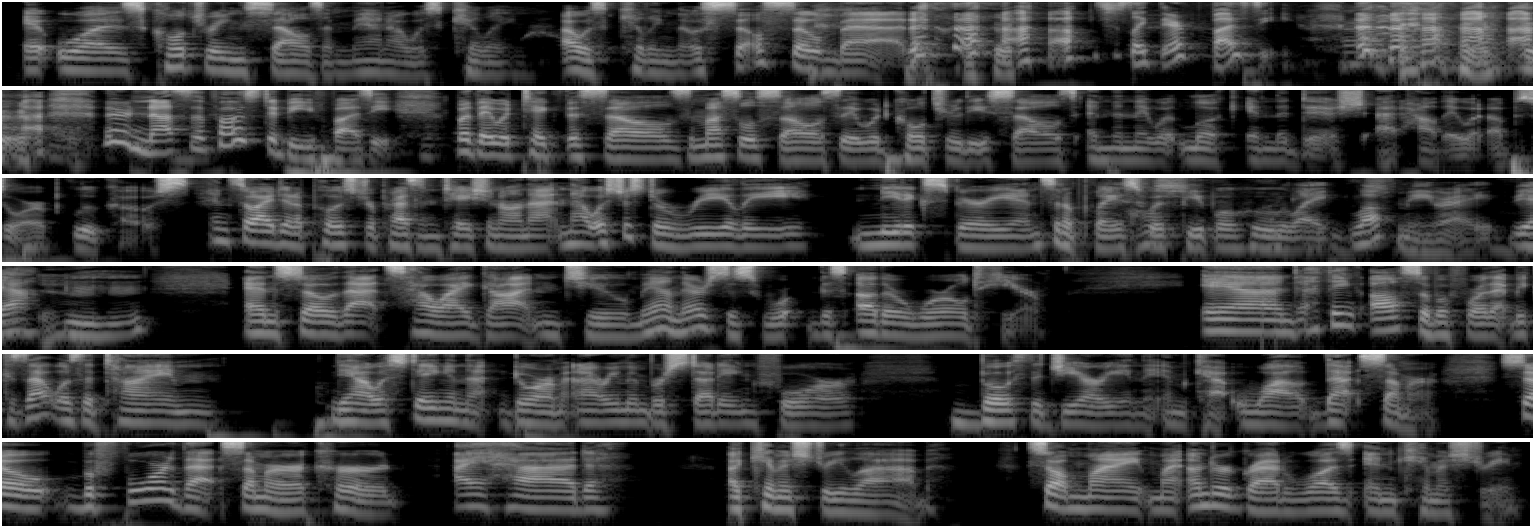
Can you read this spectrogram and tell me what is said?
It was culturing cells, and man, I was killing. I was killing those cells so bad. it's just like they're fuzzy. they're not supposed to be fuzzy. But they would take the cells, muscle cells, they would culture these cells, and then they would look in the dish at how they would absorb glucose. And so I did a poster presentation on that, and that was just a really neat experience in a place with people who like love me, right? Yeah. Yeah. hmm And so that's how I got into man. There's this this other world here, and I think also before that because that was the time. Yeah, I was staying in that dorm, and I remember studying for both the GRE and the MCAT while that summer. So before that summer occurred, I had a chemistry lab. So my my undergrad was in chemistry,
